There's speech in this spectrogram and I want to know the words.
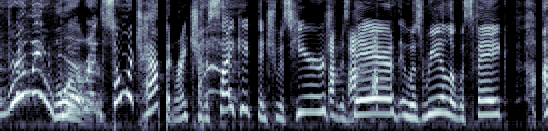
really were. Right, So much happened, right? She was psychic, then she was here, she was there. It was real, it was fake. I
